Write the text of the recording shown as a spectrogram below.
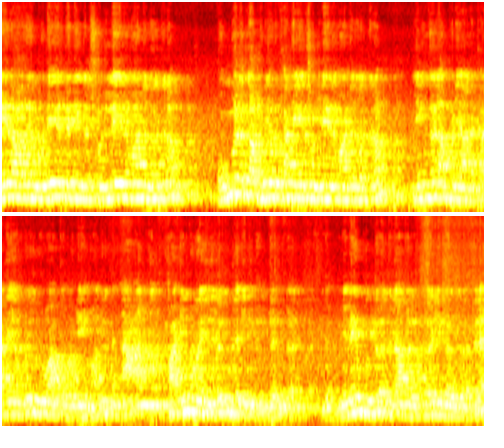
ஏதாவது உடையத்தை நீங்கள் சொல்லிடுமான்னு கேட்கலாம் உங்களுக்கு அப்படி ஒரு கதையை சொல்லிடுமான்னு கேட்கலாம் நீங்கள் அப்படியான கதையை வந்து உருவாக்க முடியுமா இந்த நான்கு படிமுறைகளும் தெரிவிக்கின்றன நினைவு புத்தகத்தில் நாங்கள் கேள்வி கேட்கிறதுல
